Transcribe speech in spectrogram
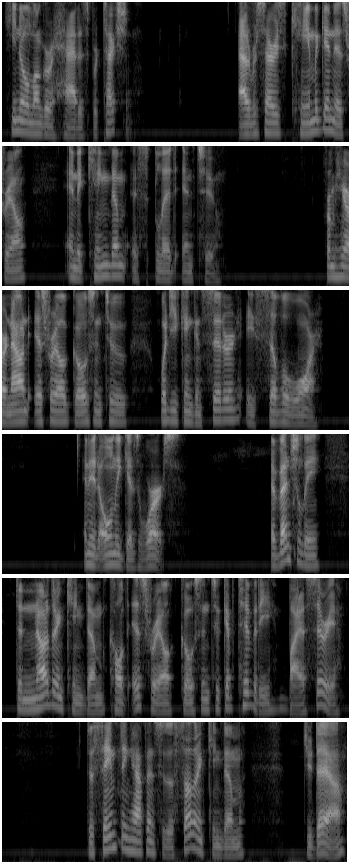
he no longer had his protection. Adversaries came against Israel, and the kingdom is split in two. From here on out, Israel goes into what you can consider a civil war. And it only gets worse. Eventually, the northern kingdom, called Israel, goes into captivity by Assyria. The same thing happens to the southern kingdom, Judea,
